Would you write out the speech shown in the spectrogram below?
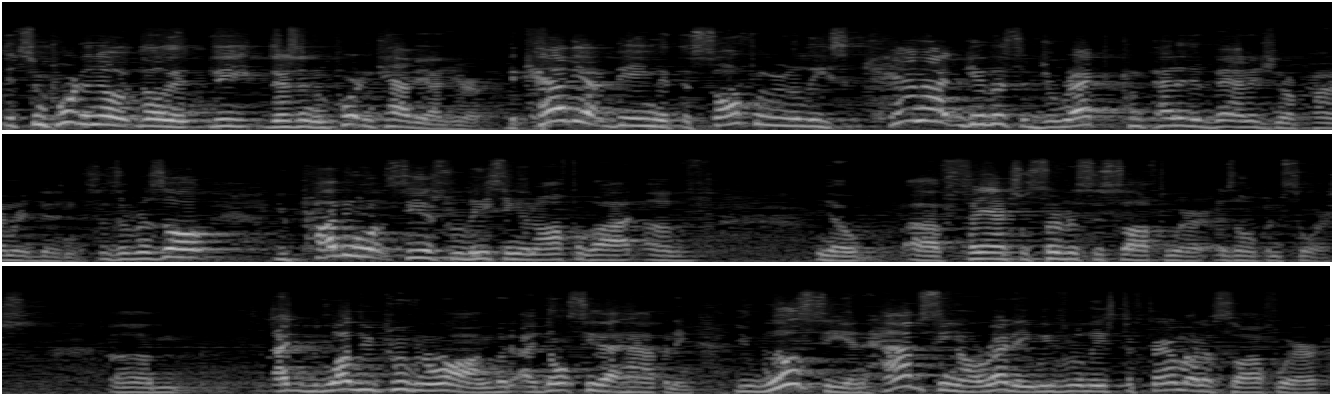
it's important to note, though, that the, there's an important caveat here. The caveat being that the software release cannot give us a direct competitive advantage in our primary business. As a result, you probably won't see us releasing an awful lot of you know, uh, financial services software as open source. Um, I would love to be proven wrong, but I don't see that happening. You will see, and have seen already, we've released a fair amount of software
